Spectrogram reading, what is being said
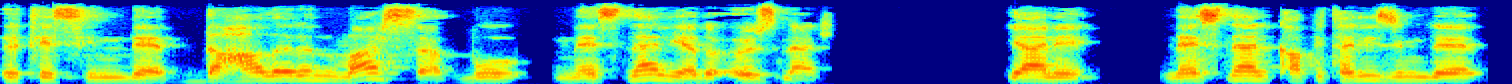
ötesinde dahaların varsa bu nesnel ya da öznel yani nesnel kapitalizmde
